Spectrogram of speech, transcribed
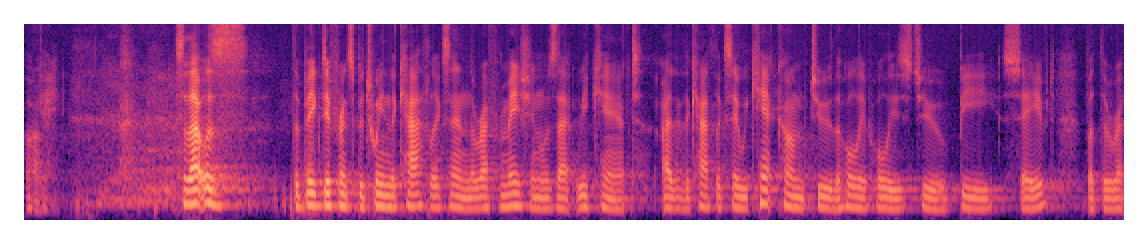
Okay. So that was the big difference between the Catholics and the Reformation was that we can't either the Catholics say we can't come to the Holy of Holies to be saved, but the Re-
